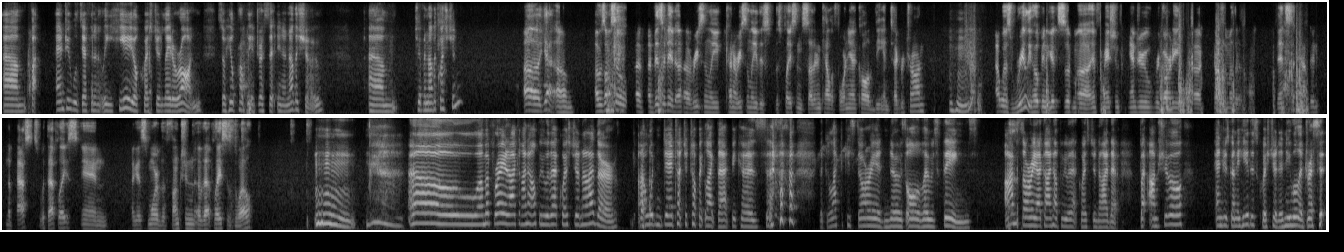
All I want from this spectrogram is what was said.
Um, but Andrew will definitely hear your question later on, so he'll probably address it in another show. Um, do you have another question? Uh, yeah. Um, I was also I, I visited uh, recently, kind of recently, this this place in Southern California called the Integratron. Mm-hmm. I was really hoping to get some uh, information from Andrew regarding uh, some of the events that happened in the past with that place, and I guess more of the function of that place as well. hmm Oh, I'm afraid I can't help you with that question either. I wouldn't dare touch a topic like that because the galactic historian knows all of those things. I'm sorry I can't help you with that question either, but I'm sure Andrew's going to hear this question and he will address it.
